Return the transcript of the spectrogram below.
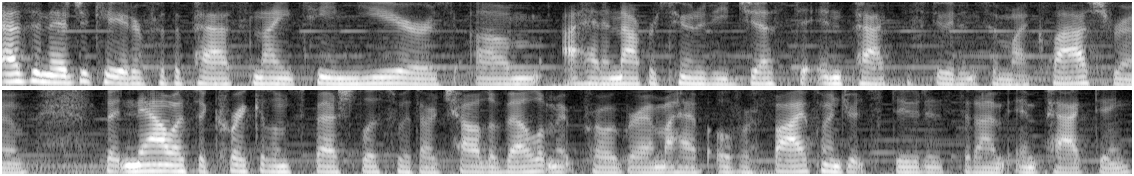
As an educator for the past 19 years, um, I had an opportunity just to impact the students in my classroom. But now as a curriculum specialist with our Child Development Program, I have over 500 students that I'm impacting.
